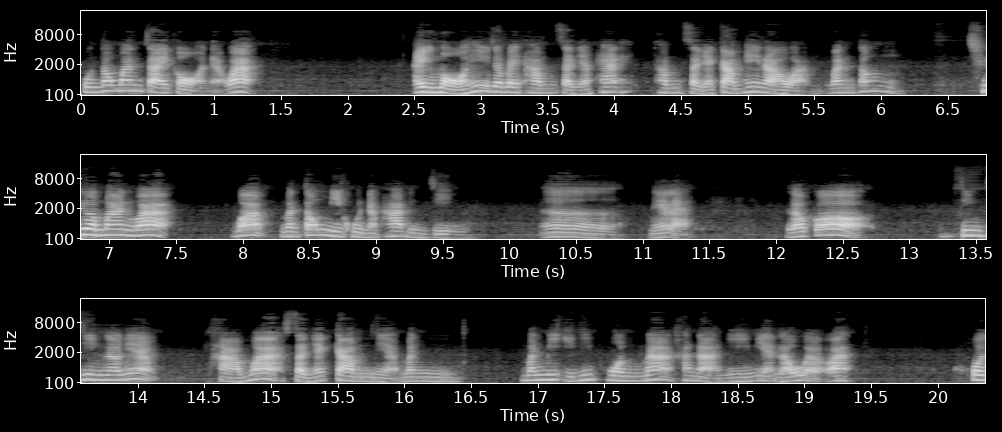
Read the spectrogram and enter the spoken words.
คุณต้องมั่นใจก่อนเนี่ยว่า ไอ้หมอที่จะไปทำสัญญาแพทย์ทำสัญญกรรมให้เราอะ มันต้องเชื่อมั่นว่าว่ามันต้องมีคุณภาพจริง ๆ เออนี่แหละ แล้วก็จริง ๆ แล้วเนี่ย ถามว่าสัญญกรรมเนี่ยมันมันมีอิทธิพลมากขนาดนี้เนี่ยแล้วแบบว่า คน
